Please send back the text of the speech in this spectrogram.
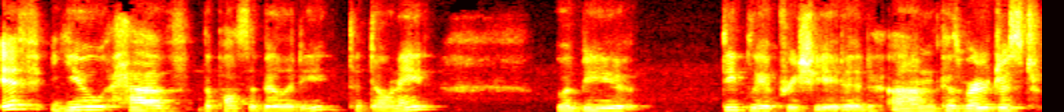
if you have the possibility to donate, it would be deeply appreciated because we're just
